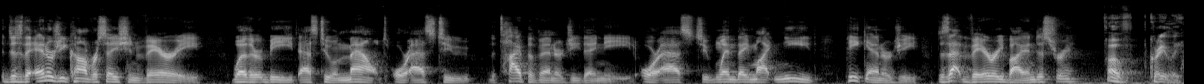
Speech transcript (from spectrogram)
does the energy conversation vary? Whether it be as to amount or as to the type of energy they need or as to when they might need peak energy. Does that vary by industry? Oh, greatly.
